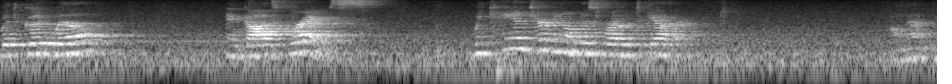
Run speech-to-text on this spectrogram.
With goodwill and God's grace, we can journey on this road together. Amen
